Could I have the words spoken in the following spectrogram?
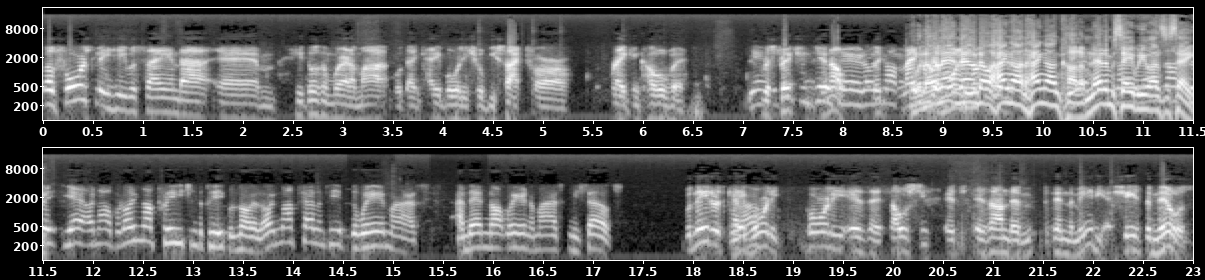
Well, firstly, he was saying that um, he doesn't wear a mask, but then Kay Burley should be sacked for breaking COVID yeah, restrictions. You know, like, well, no, no, no, no, hang on, hang on, Colin. Yeah, Let him no, say what he wants to say. Pre- yeah, I know, but I'm not preaching to people, Noel. I'm not telling people to wear masks and then not wearing a mask myself. But neither is Kay yeah. Burley. Burley is a social, is, is on the in the media. She's the news.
